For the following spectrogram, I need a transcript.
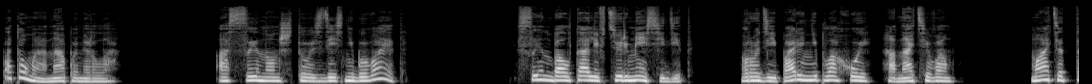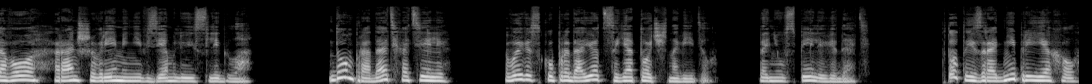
Потом и она померла. А сын он что, здесь не бывает? Сын болтали в тюрьме сидит. Вроде и парень неплохой, а нате вам. Мать от того раньше времени в землю и слегла. Дом продать хотели. Вывеску «Продается» я точно видел. Да не успели, видать. Кто-то из родни приехал,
